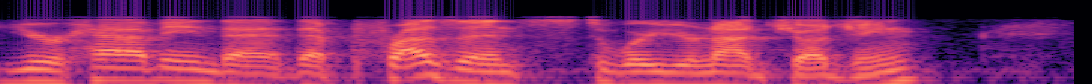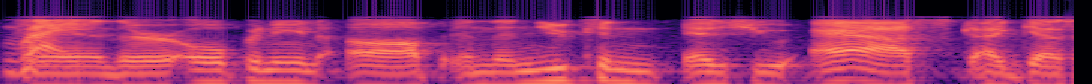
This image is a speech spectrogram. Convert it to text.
you're having that that presence to where you're not judging Right. and they're opening up and then you can as you ask i guess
